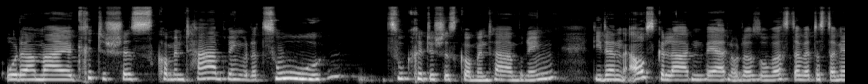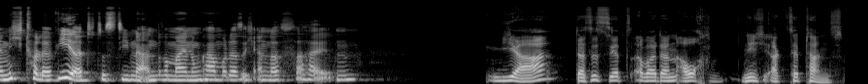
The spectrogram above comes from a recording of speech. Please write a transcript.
oder mal kritisches Kommentar bringen oder zu zu kritisches Kommentar bringen, die dann ausgeladen werden oder sowas, da wird das dann ja nicht toleriert, dass die eine andere Meinung haben oder sich anders verhalten. Ja, das ist jetzt aber dann auch nicht Akzeptanz.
